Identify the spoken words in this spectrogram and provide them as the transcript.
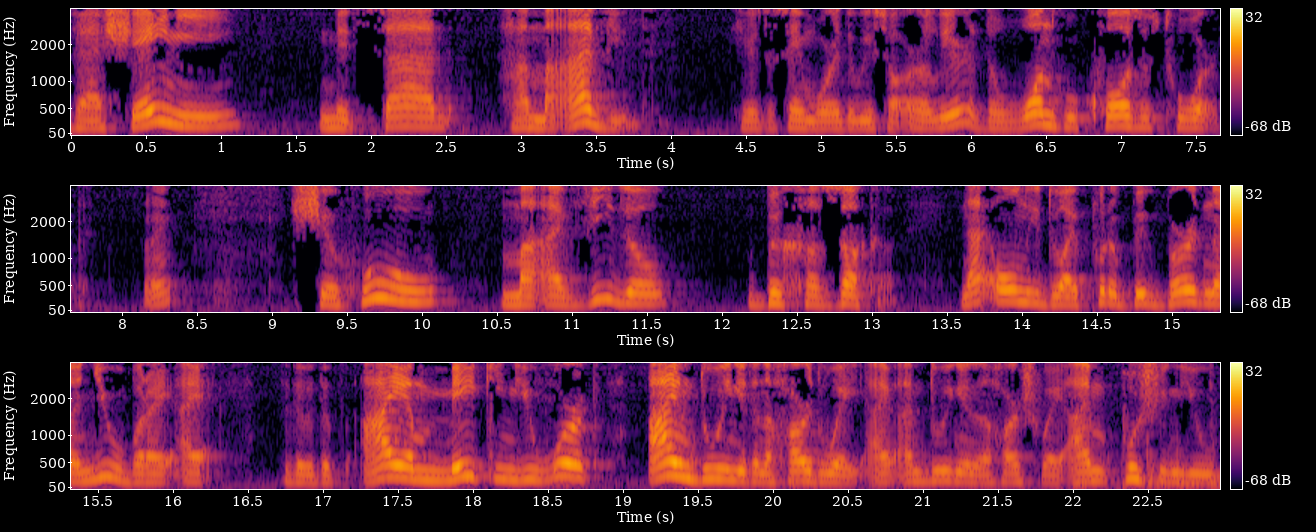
Vasheni mitzad hamaavid. Here's the same word that we saw earlier. The one who causes to work, right? Shehu ma'avido b'chazaka. Not only do I put a big burden on you, but I, I, the, the, I am making you work. I'm doing it in a hard way. I, I'm doing it in a harsh way. I'm pushing you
